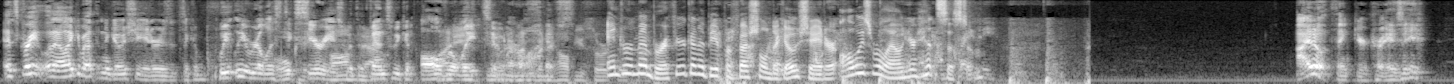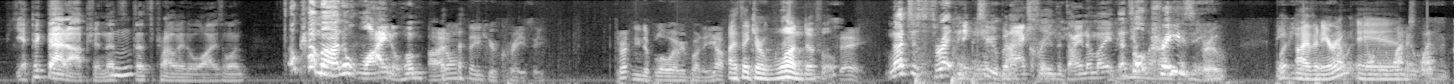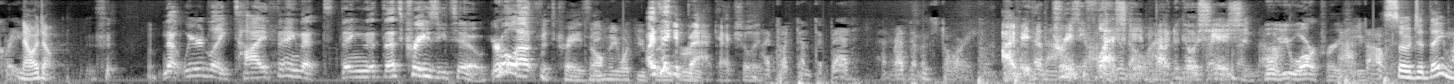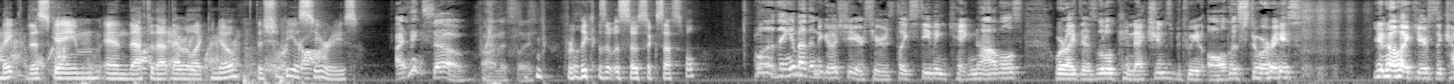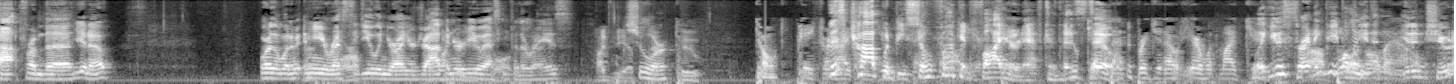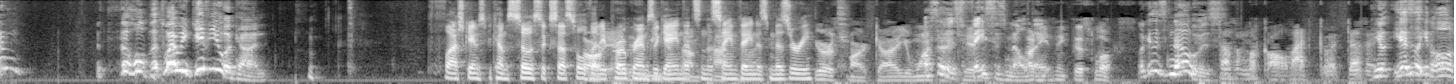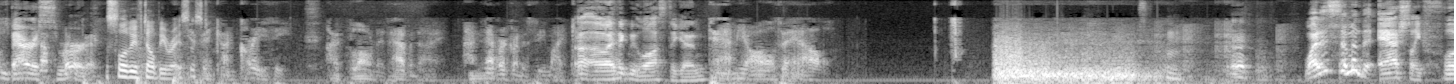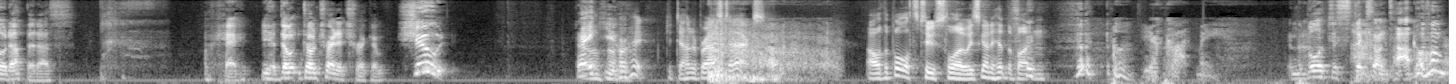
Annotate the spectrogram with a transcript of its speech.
It's great. What I like about the Negotiator is it's a completely realistic Okay, series with down. events we can all My relate to in and our lives. help you And remember, if you're going to be a professional negotiator, always rely on your hint I'm system. crazy? I don't think you're crazy. Yeah, pick that option. That's Mm-hmm. that's probably the wise one. Oh come on! Don't lie to him. I don't think you're crazy. Threatening to blow everybody up. I think you're wonderful. Not just threatening Maybe too, but actually crazy. the dynamite. That's all know what I've been crazy. What? I have an earring, was the only one and who wasn't crazy. now I don't. That weird like tie thing, that thing that that's crazy too. Your whole outfit's crazy. Tell me what you've I take it through. back, actually. I put them to bed and read them a story. I made them Now, crazy flash you know, game about negotiation. Oh, you are crazy. So did they make this game, and after that they were like, you know, this should be a gone. series? I think so, honestly. Really? Because it was so successful? well, the thing about the Negotiator series, it's like Stephen King novels, where like there's little connections between all the stories. you know, like here's the cop from the, you know, or the one who- and he arrested you when you're on your job interview asking for the raise. I'd be Sure. too. Don't patronize This cop would be so fucking fired after this you get too. that Bridget out here with my kids. Like he was threatening I'll people and you didn't you didn't shoot him. That's the whole. That's why we give you a gun. Flash games become so successful that he I programs a didn't mean to game that's in the same vein as Misery. You're a smart guy. You want Also, that his kid. face is How do you melting. think this looks? Look at his nose. Doesn't look all that good, does it? He, he has like an little embarrassed smirk. this. Slowbeef, don't be racist. You racist. think I'm crazy? I've blown it, haven't I? I'm never going to see my kids. Uh oh, I think we lost again. Damn you all to hell. Why does some of the ash like float up at us? Okay, yeah, don't don't try to trick him. Shoot. Thank uh, you. All right, get down to brass tacks. Oh, the bullet's too slow. He's gonna hit the button. You got me. And the bullet just sticks on I'm top of him.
